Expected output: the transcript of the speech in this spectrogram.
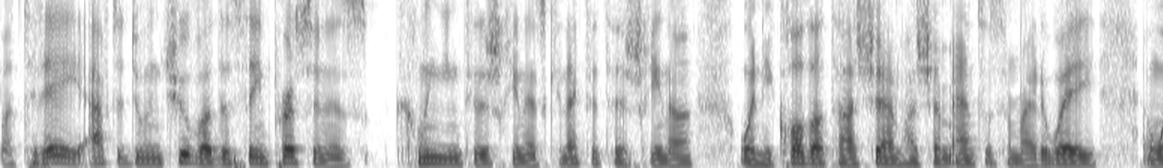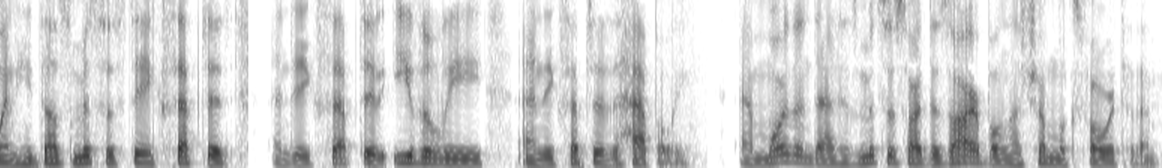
But today, after doing tshuva, this same person is clinging to the Shekhinah, is connected to the Shekhinah. When he calls out to Hashem, Hashem answers him right away. And when he does mitzvahs, they accept it, and they accept it easily, and they accept it happily. And more than that, his mitzvahs are desirable, and Hashem looks forward to them.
